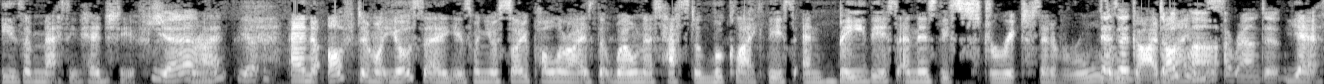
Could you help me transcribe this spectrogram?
is a massive head shift. Yeah. Right? Yeah. And often what you're saying is when you're so polarized that wellness has to look like this and be this, and there's this strict set of rules There's and guidelines. around it. Yes.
